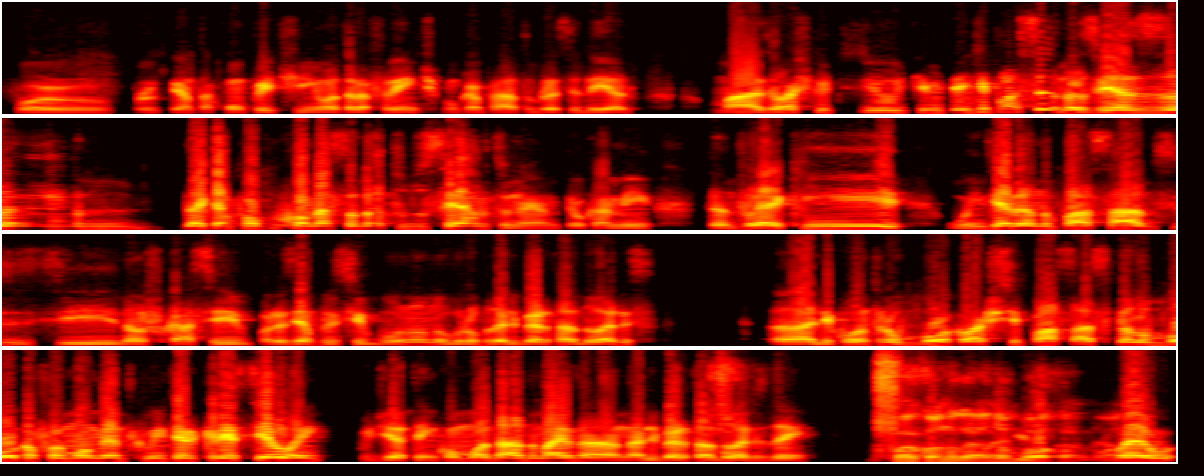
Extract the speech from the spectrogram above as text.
for, for tentar competir em outra frente, tipo, no Campeonato Brasileiro. Mas eu acho que o, time tem que ir passando. Às vezes, ah, daqui a pouco começa a dar tudo certo, né? No teu caminho. Tanto é que o Inter ano passado, se, se não ficasse, por exemplo, em segundo no grupo da Libertadores, uh, ali contra o Boca, eu acho que se passasse pelo Boca foi o momento que o Inter cresceu, hein? Podia ter incomodado mais na, na Libertadores daí. Foi quando ganhou do Boca. Foi, o,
